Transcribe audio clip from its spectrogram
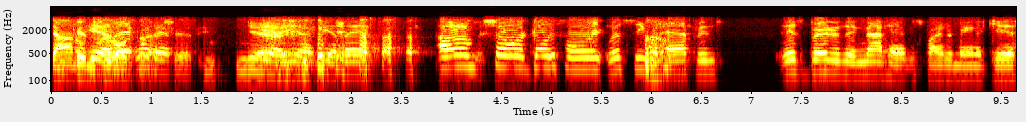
Donald Yeah, too old that- for that that- shit. Yeah, yeah, yeah. That. Um, so go for it. Let's see what happens. It's better than not having Spider Man, I guess.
